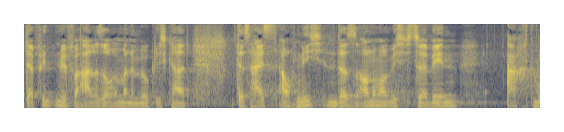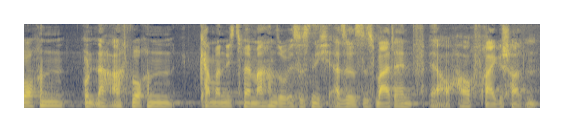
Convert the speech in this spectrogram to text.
da finden wir für alles auch immer eine Möglichkeit. Das heißt auch nicht, und das ist auch nochmal wichtig zu erwähnen, acht Wochen und nach acht Wochen kann man nichts mehr machen, so ist es nicht. Also es ist weiterhin auch, auch freigeschalten.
